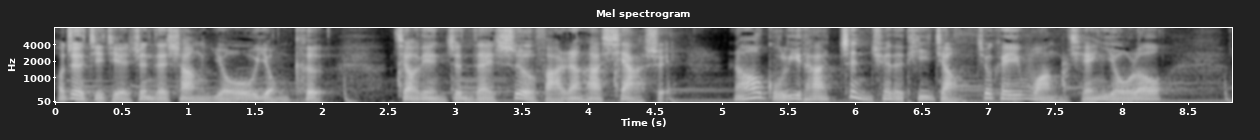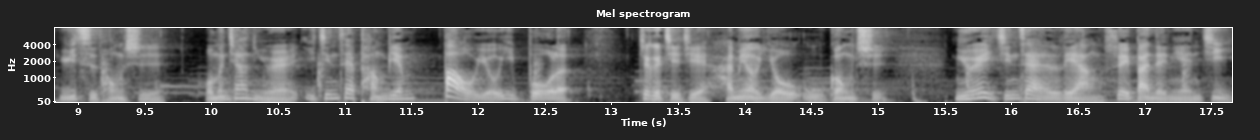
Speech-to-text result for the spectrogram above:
哦，这个姐姐正在上游泳课，教练正在设法让她下水，然后鼓励她正确的踢脚就可以往前游喽。与此同时，我们家女儿已经在旁边暴游一波了，这个姐姐还没有游五公尺。女儿已经在两岁半的年纪，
